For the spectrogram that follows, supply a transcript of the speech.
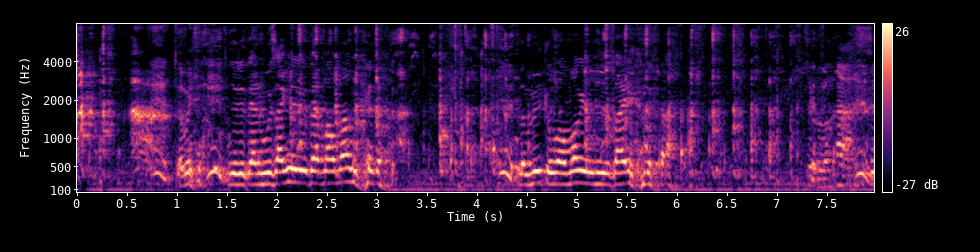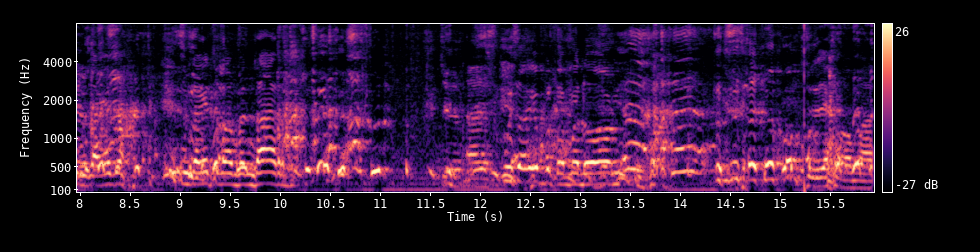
Tapi nyeritain musangnya nyeritain mamang. Lebih ke mamang yang nyeritain. Musangnya cuma musangnya cuma bentar. Musangnya pertama doang terus sisanya terus yang mamang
